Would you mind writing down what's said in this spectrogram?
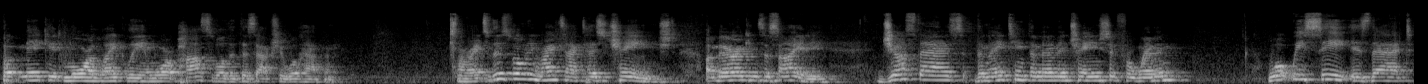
but make it more likely and more possible that this actually will happen. All right, so this Voting Rights Act has changed American society. Just as the 19th Amendment changed it for women, what we see is that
